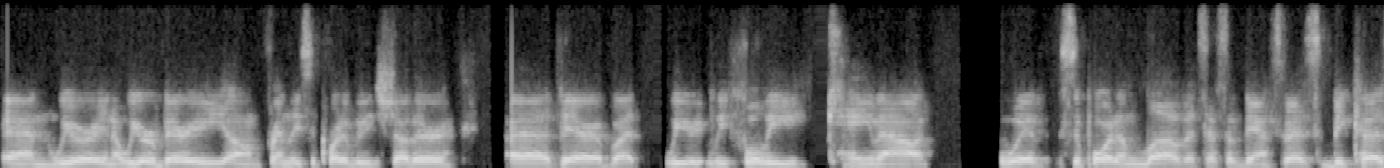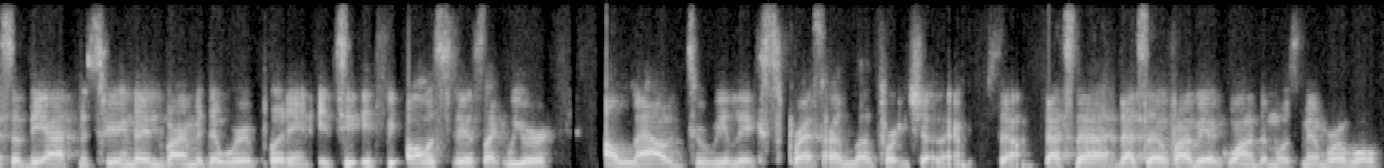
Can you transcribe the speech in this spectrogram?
and we were you know we were very um, friendly supportive of each other uh, there but we we fully came out with support and love at SF Dance Fest because of the atmosphere and the environment that we were put in. It, it almost feels like we were allowed to really express our love for each other. So that's the that's the, probably like one of the most memorable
